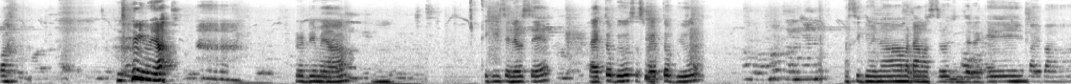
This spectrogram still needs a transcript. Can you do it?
Wah, ni mea. Ready mea. Kiki channel saya, like to view, subscribe to view. Masih gimana? Mata masih terus jaga. Bye bye.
